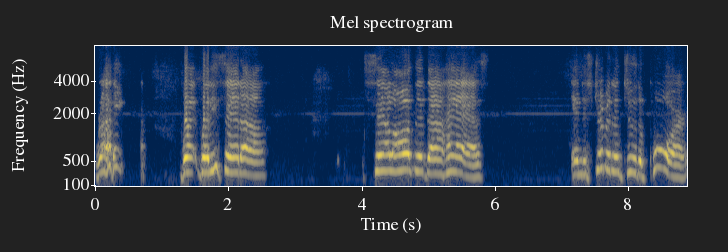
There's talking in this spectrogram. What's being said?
right? But but he said, uh, sell all that thou hast and distribute unto the poor,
